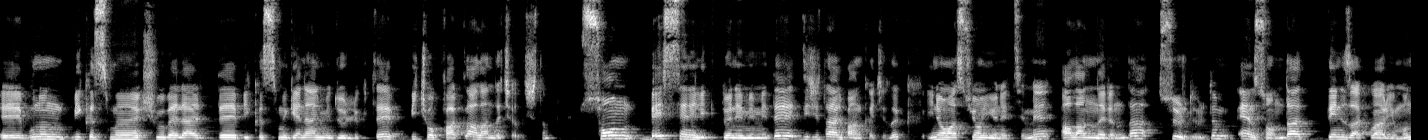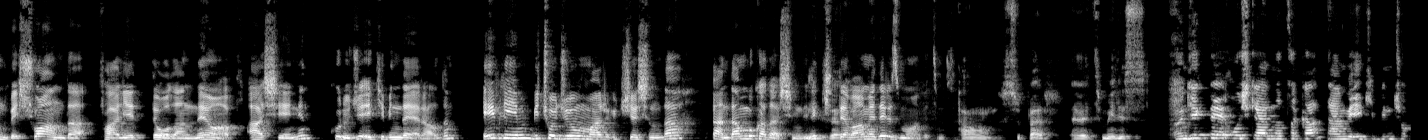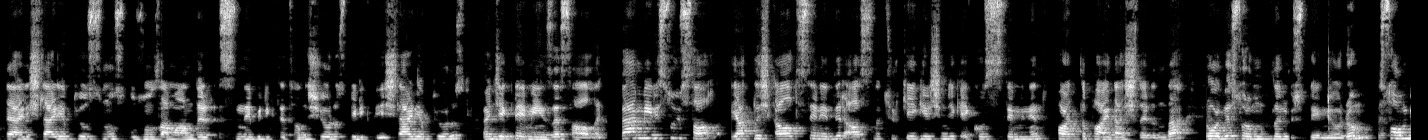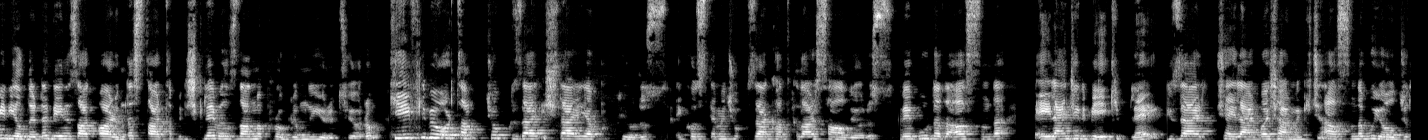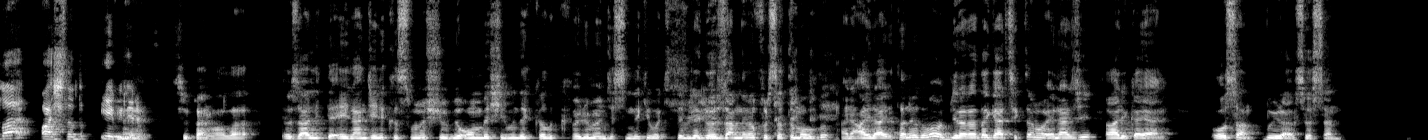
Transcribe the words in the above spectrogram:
Ee, Bunun bir kısmı şubelerde, bir kısmı genel müdürlükte birçok farklı alanda çalıştım. Son 5 senelik dönemimi de dijital bankacılık, inovasyon yönetimi alanlarında sürdürdüm. En son da Deniz Akvaryum'un ve şu anda faaliyette olan NeoHub AŞ'nin kurucu ekibinde yer aldım. Evliyim, bir çocuğum var 3 yaşında. Benden bu kadar şimdilik. Devam ederiz muhabbetimize. Tamamdır süper. Evet Melis Öncelikle hoş geldin Atakan. Sen ve ekibin çok değerli işler yapıyorsunuz. Uzun zamandır sizinle birlikte tanışıyoruz, birlikte işler yapıyoruz. Öncelikle emeğinize sağlık. Ben Melis Uysal. Yaklaşık 6 senedir aslında Türkiye girişimcilik ekosisteminin farklı paydaşlarında rol ve sorumlulukları üstleniyorum. Son bir yıldır da Deniz Akvaryum'da Startup İlişkileri ve Hızlanma Programı'nı yürütüyorum. Keyifli bir ortam, çok güzel işler yapıyoruz. Ekosisteme çok güzel katkılar sağlıyoruz. Ve burada da aslında eğlenceli bir ekiple güzel şeyler başarmak için aslında bu yolculuğa başladım diyebilirim. Evet, süper valla. Özellikle eğlenceli kısmını şu bir 15-20 dakikalık bölüm öncesindeki vakitte bile gözlemleme fırsatım oldu. Hani ayrı ayrı tanıyordum ama bir arada gerçekten o enerji harika yani. Oğuzhan buyur abi söz sende.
